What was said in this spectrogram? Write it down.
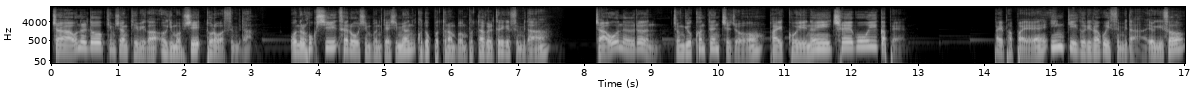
자, 오늘도 김시영TV가 어김없이 돌아왔습니다. 오늘 혹시 새로 오신 분 계시면 구독 버튼 한번 부탁을 드리겠습니다. 자, 오늘은 정규 컨텐츠죠. 파이코인의 최고의 카페. 파이파파의 인기 글이라고 있습니다. 여기서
